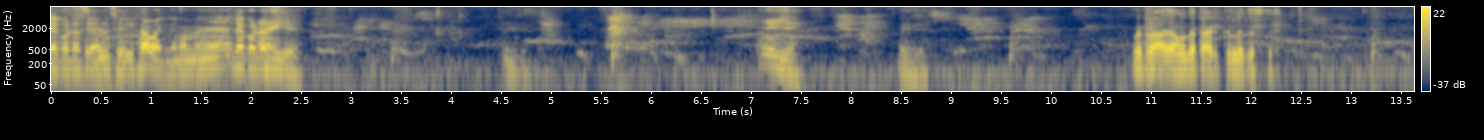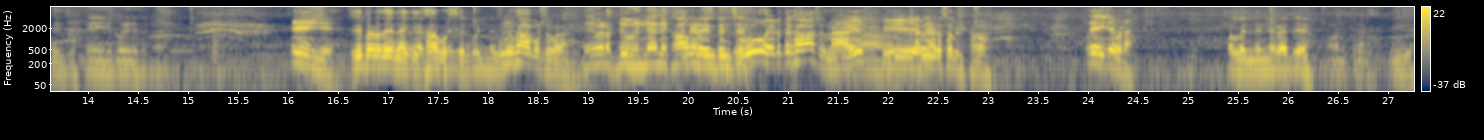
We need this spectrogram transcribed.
রেকর্ড আছে। সেঞ্চুরি খাবার না মানে? রেকর্ড আছে। এই যে। এই যে। এই যে। ওটা আগা মধ্যে টাইট করে লেতেছে এই যে। এই যে পড়ে গেছে। এই যে। এই বেড়া দেয় নাকি খাওয়া পড়ছিল কোনো খাওয়া পড়ছে বেড়া? এই বেটা দেউ না নে খাও এটা ইন্টেন্সিভ ও এটা তো খাওয়া আছে না এই হ্যাঁ। এই এনে বেড়া। এটা চলে খাওয়া। এই যে বেড়া। চললেন নেন এটা যে। এই যে।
